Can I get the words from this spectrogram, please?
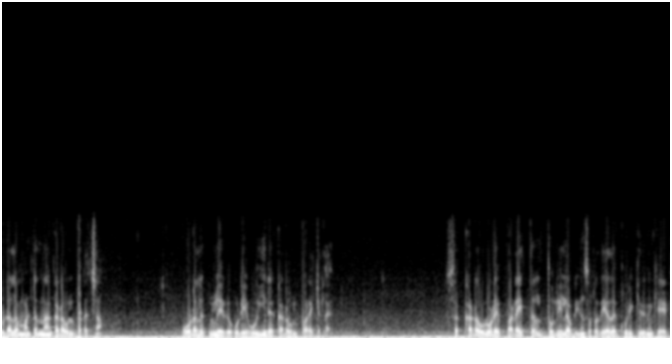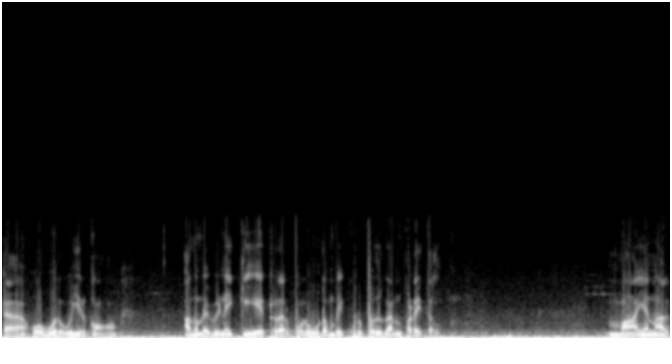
உடலை மட்டும்தான் கடவுள் படைச்சான். உடலுக்குள்ளே இருக்கக்கூடிய உயிரை கடவுள் படைக்கலை. ஸோ கடவுளுடைய படைத்தல் தொழில் அப்படின்னு சொல்கிறது எதை குறிக்குதுன்னு கேட்டால் ஒவ்வொரு உயிருக்கும் அதனுடைய வினைக்கு ஏற்றாற்போல் உடம்பை கொடுப்பது தான் படைத்தல். மாயனார்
